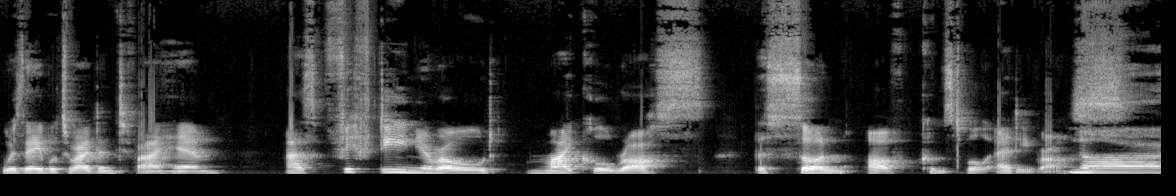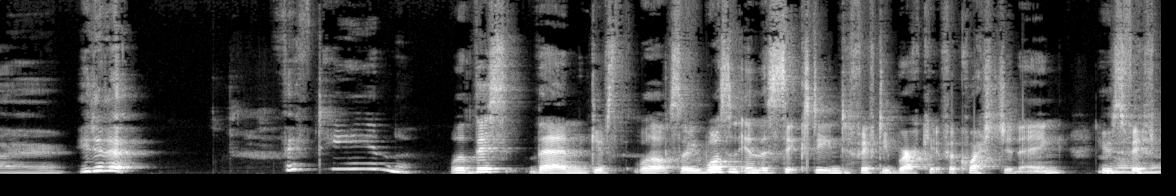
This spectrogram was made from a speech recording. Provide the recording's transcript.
was able to identify him as 15 year old Michael Ross, the son of Constable Eddie Ross. No. He did it. 15. Well, this then gives. Well, so he wasn't in the 16 to 50 bracket for questioning, he was 15.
